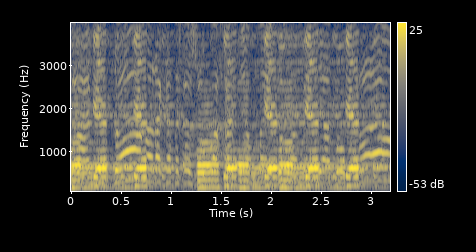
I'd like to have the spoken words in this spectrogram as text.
Mari doa, katakan subhanallah,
